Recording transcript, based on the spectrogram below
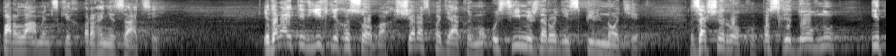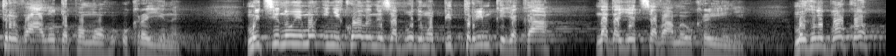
парламентських організацій. І давайте в їхніх особах ще раз подякуємо усій міжнародній спільноті за широку, послідовну і тривалу допомогу України. Ми цінуємо і ніколи не забудемо підтримки, яка надається вами Україні. Ми глибоко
